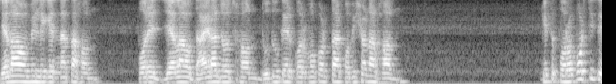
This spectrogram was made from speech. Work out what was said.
জেলা আওয়ামী লীগের নেতা হন, পরে জেলা ও দায়রা জজ হন, দুদুকের কর্মকর্তা, কমিশনার হন। কিন্তু পরবর্তীতে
